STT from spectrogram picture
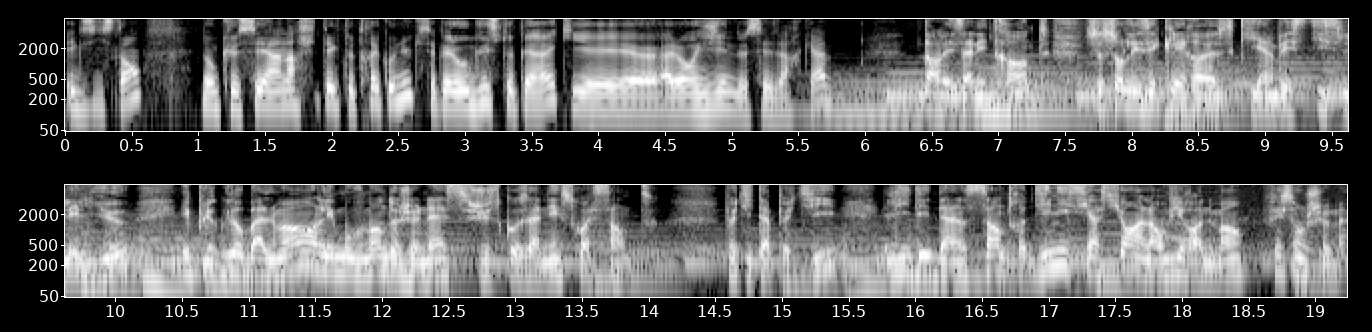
existants. Donc c'est un architecte très connu qui s'appelle Auguste Perret qui est euh, à l'origine de ces arcades. Dans les années 30, ce sont les éclaireuses qui investissent les lieux et plus globalement les mouvements de jeunesse jusqu'aux années 60. Petit à petit, l'idée d'un centre d'initiation à l'environnement fait son chemin.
